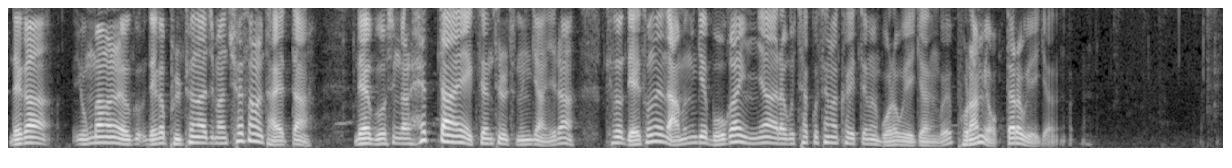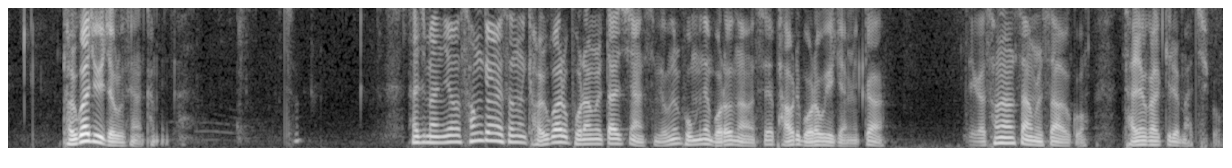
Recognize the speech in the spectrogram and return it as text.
내가 욕망을 내가 불편하지만 최선을 다했다. 내가 무엇인가를 했다에 액센트를 두는 게 아니라 그래서 내 손에 남은 게 뭐가 있냐라고 자꾸 생각하기 때문에 뭐라고 얘기하는 거예요? 보람이 없다라고 얘기하는 거예요. 결과주의적으로 생각합니다. 하지만요 성경에서는 결과로 보람을 따지지 않습니다. 오늘 본문에 뭐라고 나왔어요? 바울이 뭐라고 얘기합니까? 내가 선한 싸움을 싸우고 달려갈 길을 마치고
